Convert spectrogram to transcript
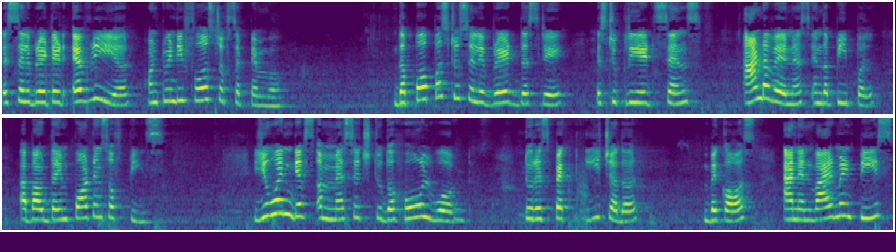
is celebrated every year on 21st of September. The purpose to celebrate this day is to create sense and awareness in the people about the importance of peace. UN gives a message to the whole world to respect each other because an environment peace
